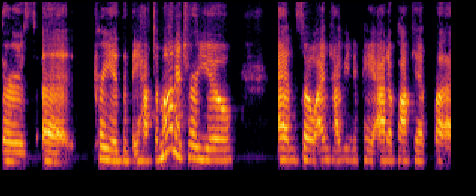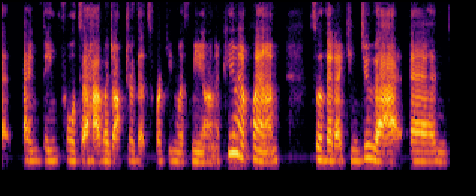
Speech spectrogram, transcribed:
there's a period that they have to monitor you and so i'm having to pay out of pocket but i'm thankful to have a doctor that's working with me on a payment plan so that i can do that and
